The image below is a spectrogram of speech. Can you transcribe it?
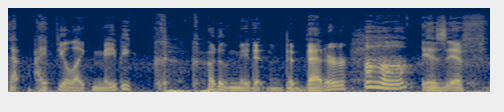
that I feel like maybe c- could have made it b- better Uh huh. is if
